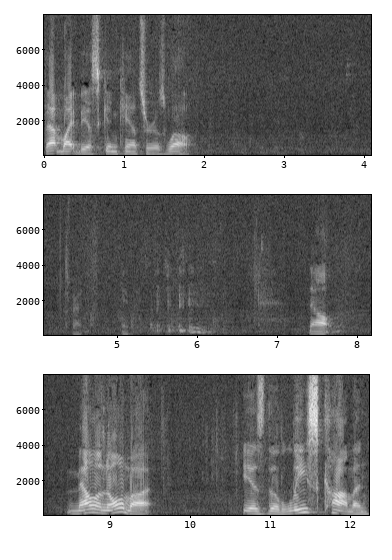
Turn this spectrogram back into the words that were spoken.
that might be a skin cancer as well. Now, melanoma is the least common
